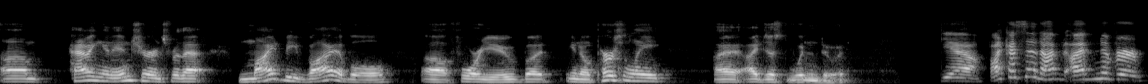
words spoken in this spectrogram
Um, having an insurance for that might be viable uh, for you, but you know, personally, I, I just wouldn't do it. Yeah, like I said, I've I've never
